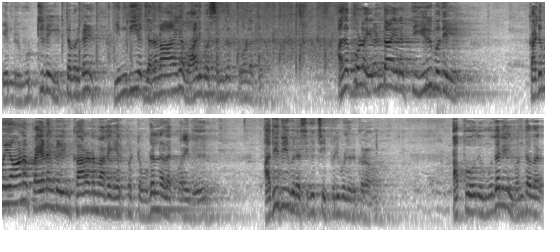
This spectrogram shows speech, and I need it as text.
என்று முற்றுகையிட்டவர்கள் இந்திய ஜனநாயக வாலிபர் சங்க தோழர்கள். அதுபோல இரண்டாயிரத்தி இருபதில் கடுமையான பயணங்களின் காரணமாக ஏற்பட்ட உடல்நலக் குறைவு அதிதீவிர சிகிச்சை பிரிவில் இருக்கிறோம். அப்போது முதலில் வந்தவர்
